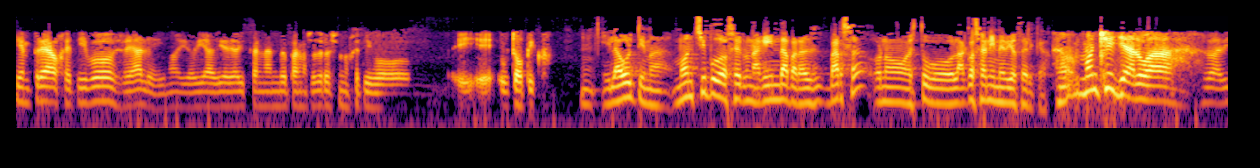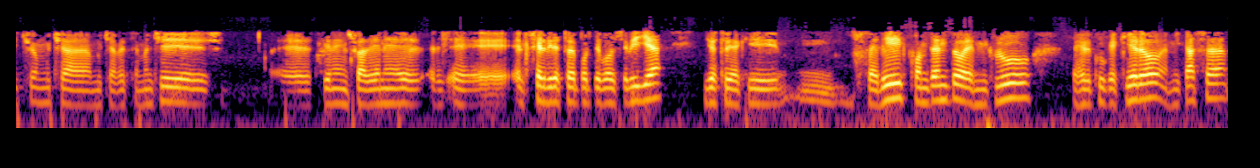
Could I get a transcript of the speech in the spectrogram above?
siempre a objetivos reales. ¿no? Y hoy, a día de hoy, Fernando, para nosotros es un objetivo eh, utópico. Mm, y la última, ¿Monchi pudo ser una guinda para el Barça o no estuvo la cosa ni medio cerca? Monchi ya lo ha, lo ha dicho muchas muchas veces. Monchi tiene en su ADN el, eh, el, ser director deportivo de Sevilla. Yo estoy aquí mm, feliz, contento, es mi club, es el club que quiero, es mi casa,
